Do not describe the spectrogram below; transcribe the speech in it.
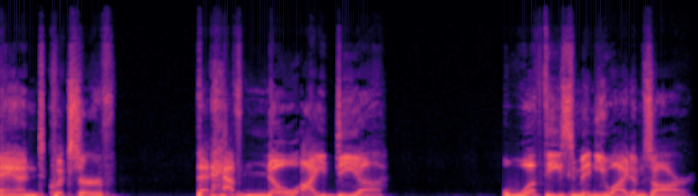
and quick serve that have no idea what these menu items are.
